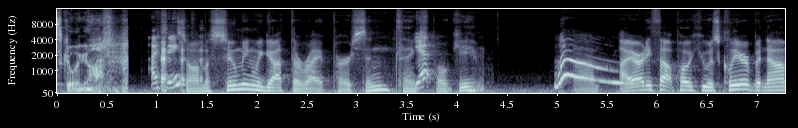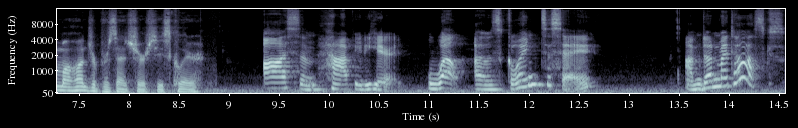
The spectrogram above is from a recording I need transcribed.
What's going on. I think. So I'm assuming we got the right person. Thanks, Yep. Pokey. Woo! Um, I already thought Pokey was clear, but now I'm 100% sure she's clear. Awesome. Happy to hear it. Well, I was going to say, I'm done my tasks.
